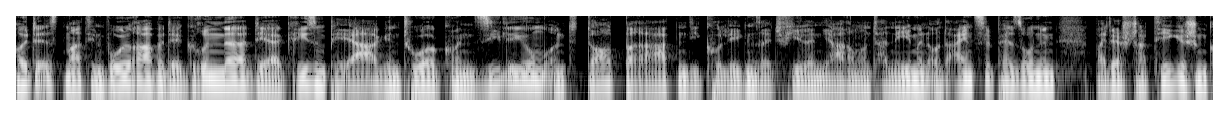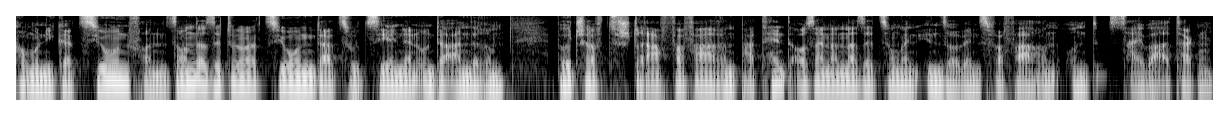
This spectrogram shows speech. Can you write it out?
Heute ist Martin Wohlrabe der Gründer der Krisen-PR-Agentur Consilium und dort beraten die Kollegen seit vielen Jahren Unternehmen und Einzelpersonen bei der strategischen Kommunikation von Sondersituationen. Dazu zählen dann unter anderem Wirtschaftsstrafverfahren, Patentauseinandersetzungen, Insolvenzverfahren und Cyberattacken.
